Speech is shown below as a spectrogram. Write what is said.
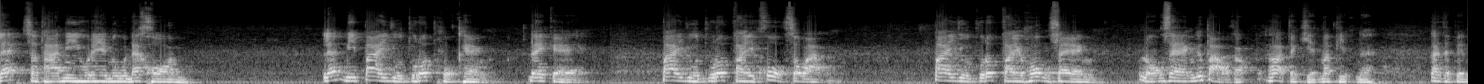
และสถานีเรนูนคร และมีป้ายหยุดรถหกแห่ง ได้แก่ ป้ายหยุดรถไฟโคกสว่าง ป้ายหยุดรถไฟห้องแซง หนองแซงหรือเปล่าครับเขาอาจจะเขียนมาผิดนะ น่าจะเป็น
